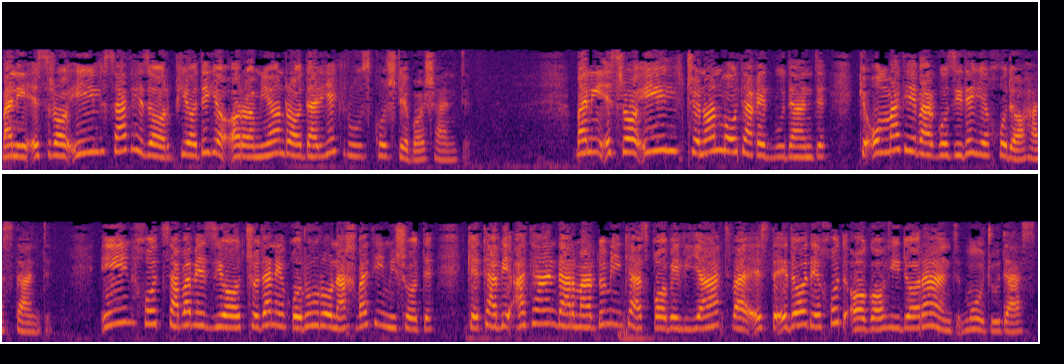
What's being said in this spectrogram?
بنی اسرائیل صد هزار پیاده آرامیان را در یک روز کشته باشند. بنی اسرائیل چنان معتقد بودند که امت برگزیده خدا هستند. این خود سبب زیاد شدن غرور و نخوتی می‌شد که طبیعتا در مردمی که از قابلیت و استعداد خود آگاهی دارند موجود است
